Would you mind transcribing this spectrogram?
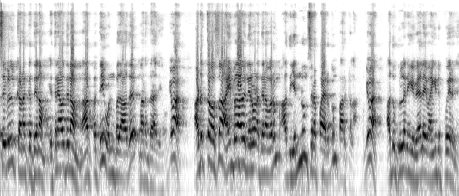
சிவில் கணக்கு தினம். எத்தனாவது தினம்? நாற்பத்தி ஒன்பதாவது மறந்துடாதீங்க. ஓகேவா? அடுத்த வருஷம் ஐம்பதாவது நிறுவன தினம் வரும். அது இன்னும் சிறப்பா இருக்கும். பார்க்கலாம். ஓகேவா? அதுக்குள்ள நீங்க வேலையை வாங்கிட்டு போயிருங்க.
